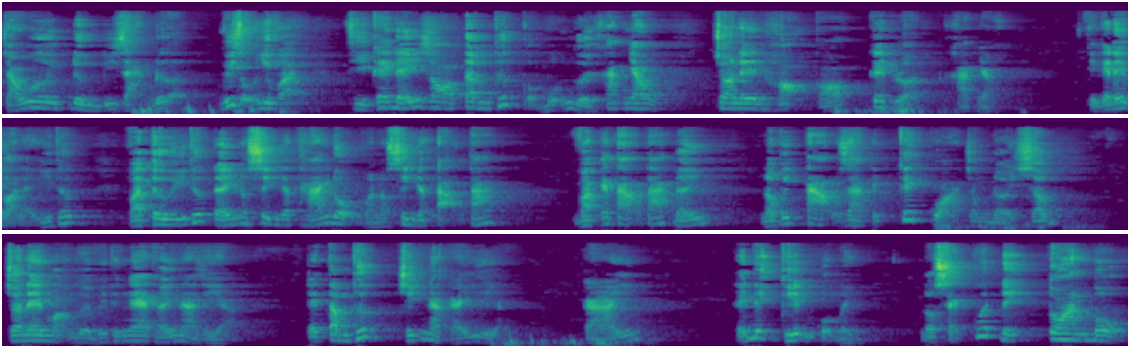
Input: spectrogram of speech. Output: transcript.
cháu ơi, đừng đi giảng nữa. Ví dụ như vậy thì cái đấy do tâm thức của mỗi người khác nhau, cho nên họ có kết luận khác nhau. Thì cái đấy gọi là ý thức. Và từ ý thức đấy nó sinh ra thái độ và nó sinh ra tạo tác. Và cái tạo tác đấy, nó mới tạo ra cái kết quả trong đời sống. Cho nên mọi người mới nghe thấy là gì ạ? Cái tâm thức chính là cái gì ạ? Cái cái định kiến của mình. Nó sẽ quyết định toàn bộ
